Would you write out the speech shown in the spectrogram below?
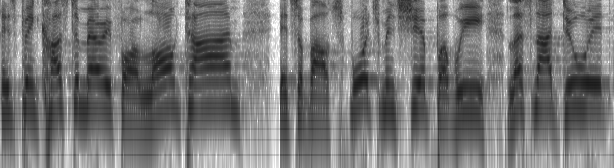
it's been customary for a long time. It's about sportsmanship, but we let's not do it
